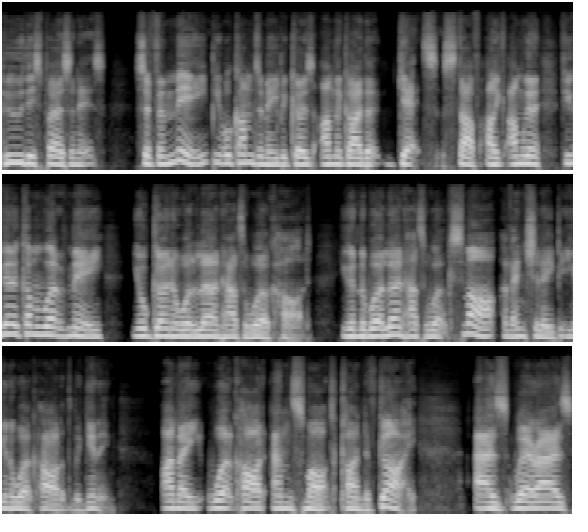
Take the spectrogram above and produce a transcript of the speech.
who this person is. So for me, people come to me because I'm the guy that gets stuff. Like I'm gonna, if you're gonna come and work with me, you're to learn how to work hard. You're going to learn how to work smart eventually, but you're going to work hard at the beginning. I'm a work hard and smart kind of guy. As whereas,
